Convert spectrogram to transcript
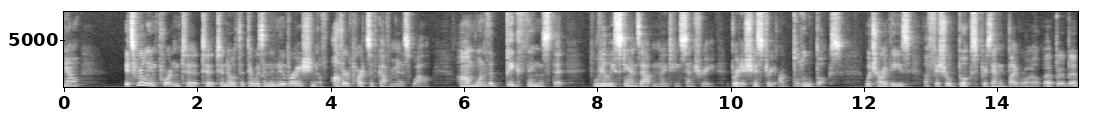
Now, it's really important to, to, to note that there was an enumeration of other parts of government as well. Um, one of the big things that really stands out in 19th century British history are blue books, which are these official books presented by royal, uh,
